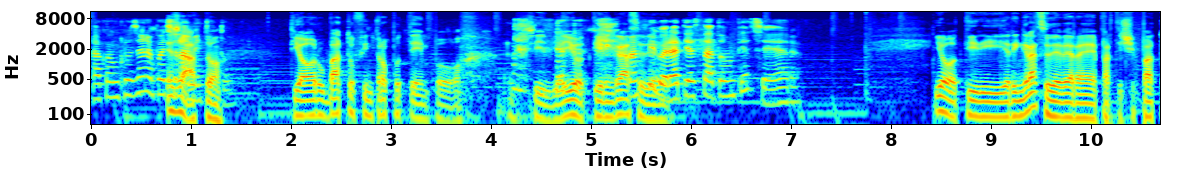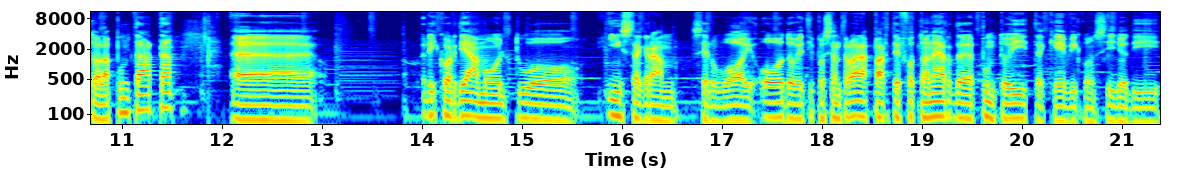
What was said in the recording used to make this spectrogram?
La conclusione poi esatto. ce la metti tu. Ti ho rubato fin troppo tempo, Silvia. Io ti ringrazio. Ma figurati, di... è stato un piacere. Io ti ringrazio di aver partecipato alla puntata. Eh, ricordiamo il tuo Instagram se lo vuoi o dove ti possiamo trovare a parte fotonerd.it che vi consiglio di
